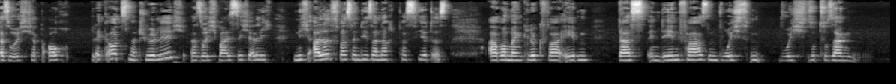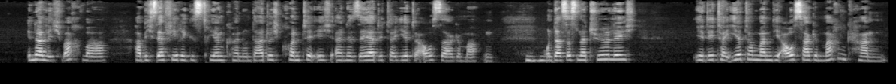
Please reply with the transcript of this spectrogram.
also ich habe auch Blackouts natürlich. Also ich weiß sicherlich nicht alles, was in dieser Nacht passiert ist. Aber mein Glück war eben, dass in den Phasen, wo ich, wo ich sozusagen innerlich wach war, habe ich sehr viel registrieren können und dadurch konnte ich eine sehr detaillierte Aussage machen. Mhm. Und das ist natürlich, je detaillierter man die Aussage machen kann,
